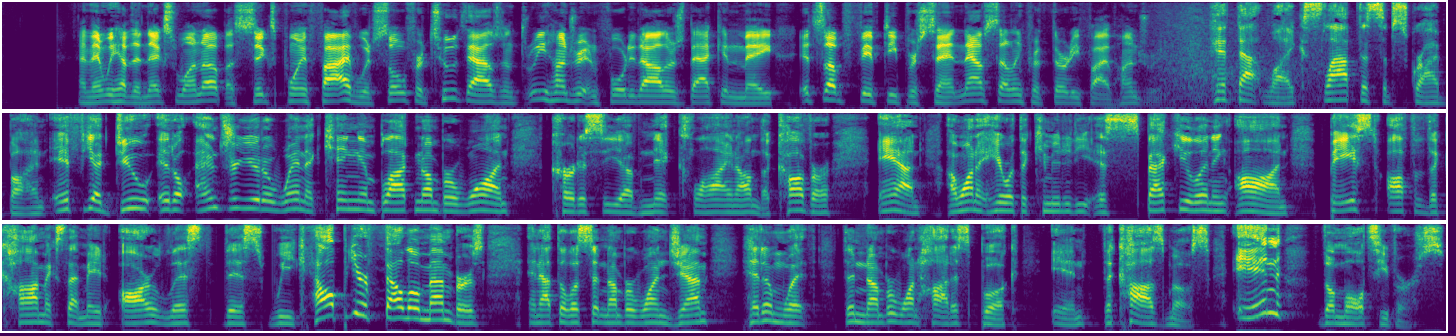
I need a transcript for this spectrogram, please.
And then we have the next one up, a 6.5, which sold for $2,340 back in May. It's up 50%, now selling for 3,500. Hit that like, slap the subscribe button. If you do, it'll enter you to win a King in Black number one, courtesy of Nick Klein on the cover. And I want to hear what the community is speculating on based off of the comics that made our list this week. Help your fellow members. And at the list at number one, Gem, hit them with the number one hottest book in the cosmos, in the multiverse.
